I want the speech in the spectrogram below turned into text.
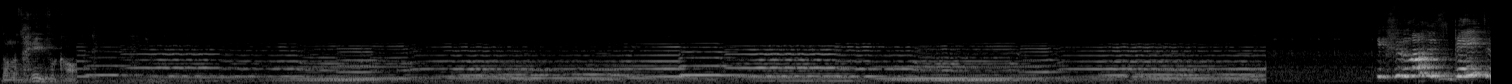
dan het geven kan. Ik verlang iets beters.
